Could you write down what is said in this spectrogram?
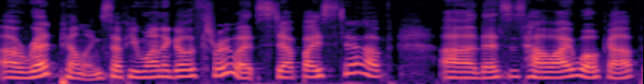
uh, red pilling. So, if you want to go through it step by step, uh, this is how I woke up.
